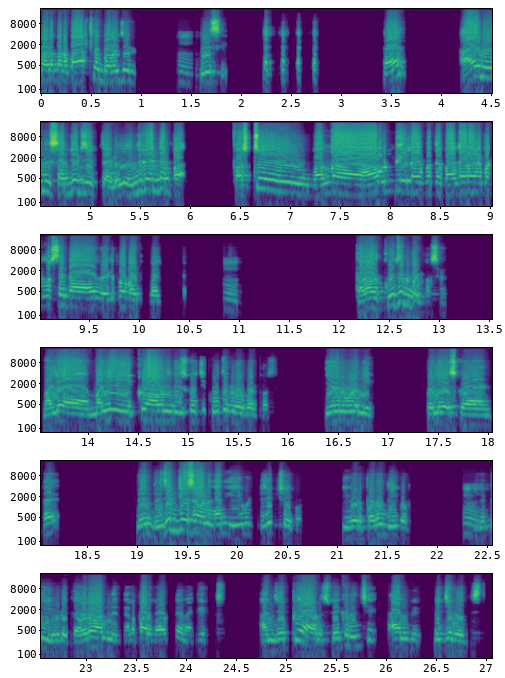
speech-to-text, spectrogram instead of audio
వాడు మన భాషలో బహుజుడు. బీసీ ఆయన ఈయన సబ్జెక్ట్ చెప్తాడు ఎందుకంటే ఫస్ట్ వంద ఆవుల్ని లేకపోతే బంగారాన్ని పట్టుకొస్తే నా వెళ్ళిపో బయటకు పోయి. Hmm. తర్వాత కూతురు పట్టుకొస్తాడు మళ్ళీ మళ్ళీ ఎక్కువ ఆవులు తీసుకొచ్చి కూతురు పట్టుకొస్తాడు ఈవిడ కూడా నీకు పెళ్ళి చేసుకోవాలంటే నేను రిజెక్ట్ చేసేవాడిని కానీ ఈవిడ రిజెక్ట్ చేయకూడదు. ఈవిడ పరువు తీయకూడదు. ఎందుకంటే ఈవిడ గౌరవాన్ని నిలపాలి కాబట్టి నేను అంగీకరిస్తాను అని చెప్పి ఆవిడ స్వీకరించి ఆయన విద్య బోధిస్తాను.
